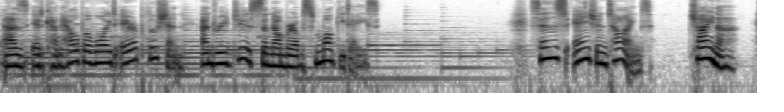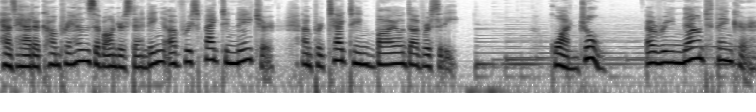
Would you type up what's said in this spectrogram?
as it can help avoid air pollution and reduce the number of smoky days. Since ancient times, China has had a comprehensive understanding of respecting nature and protecting biodiversity. Guanzhong, a renowned thinker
